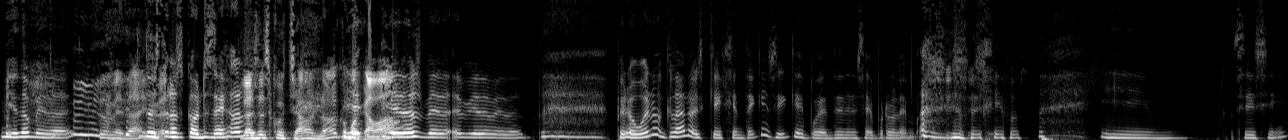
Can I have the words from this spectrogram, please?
Miedo me da. Miedo me da. Nuestros consejos. Lo has escuchado, ¿no? Como Mie- acabado. miedos me da- miedo me dan. Pero bueno, claro, es que hay gente que sí que puede tener ese problema. ya lo dijimos. Y sí, sí.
